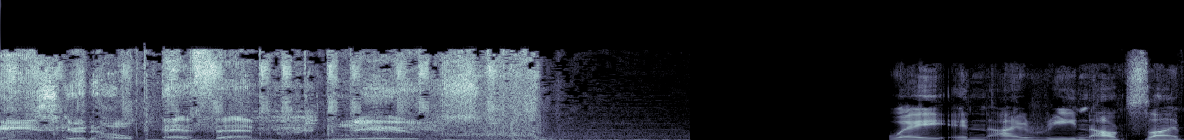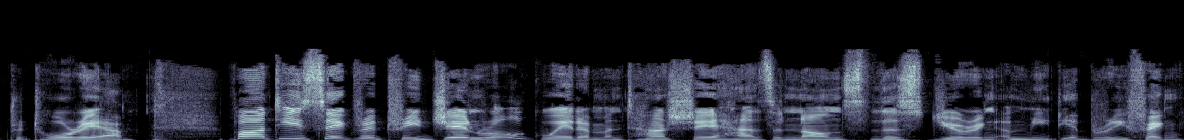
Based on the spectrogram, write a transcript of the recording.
is Good Hope FM News. Way in Irene outside Pretoria. Party Secretary General Gwede Mantashe has announced this during a media briefing.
